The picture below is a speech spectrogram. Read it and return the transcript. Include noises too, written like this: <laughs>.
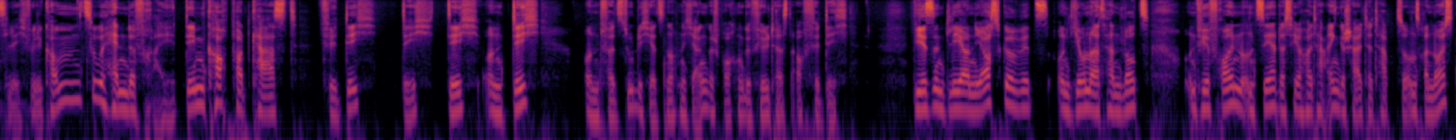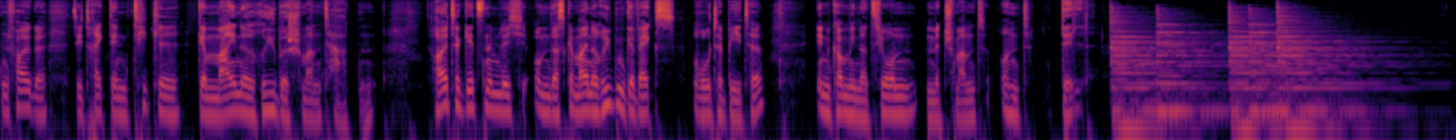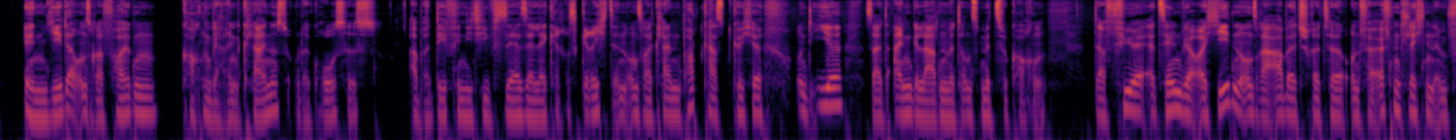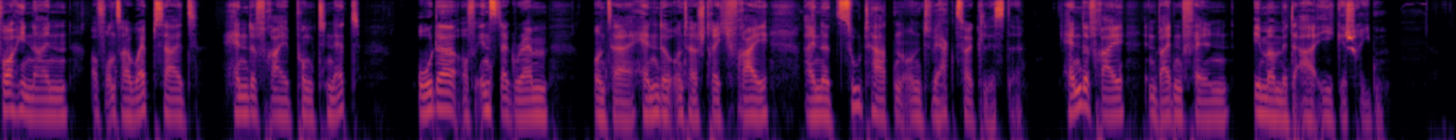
Herzlich willkommen zu Hände frei, dem Kochpodcast für dich, dich, dich und dich. Und falls du dich jetzt noch nicht angesprochen gefühlt hast, auch für dich. Wir sind Leon Joskowitz und Jonathan Lutz und wir freuen uns sehr, dass ihr heute eingeschaltet habt zu unserer neuesten Folge. Sie trägt den Titel Gemeine Rübeschmantaten. Heute geht es nämlich um das gemeine Rübengewächs rote Beete in Kombination mit Schmand und Dill. In jeder unserer Folgen kochen wir ein kleines oder großes aber definitiv sehr, sehr leckeres Gericht in unserer kleinen Podcast-Küche und ihr seid eingeladen, mit uns mitzukochen. Dafür erzählen wir euch jeden unserer Arbeitsschritte und veröffentlichen im Vorhinein auf unserer Website händefrei.net oder auf Instagram unter hände-frei eine Zutaten- und Werkzeugliste. Händefrei in beiden Fällen immer mit AE geschrieben.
